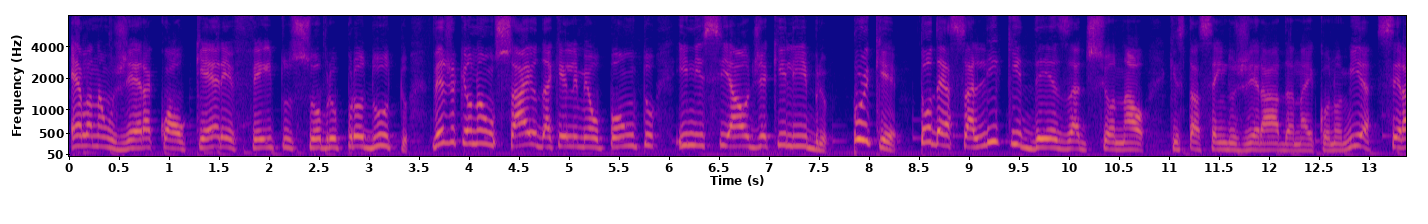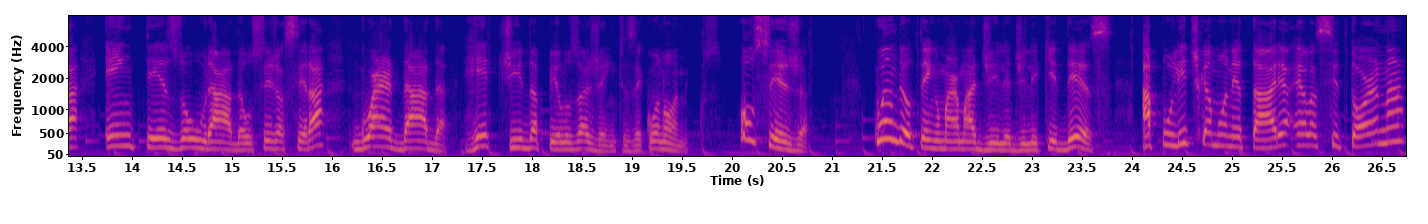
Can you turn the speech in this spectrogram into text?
ela não gera qualquer efeito sobre o produto. Veja que eu não saio daquele meu ponto inicial de equilíbrio. Por quê? Toda essa liquidez adicional que está sendo gerada na economia será entesourada, ou seja, será guardada, retida pelos agentes econômicos. Ou seja, quando eu tenho uma armadilha de liquidez, a política monetária ela se torna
